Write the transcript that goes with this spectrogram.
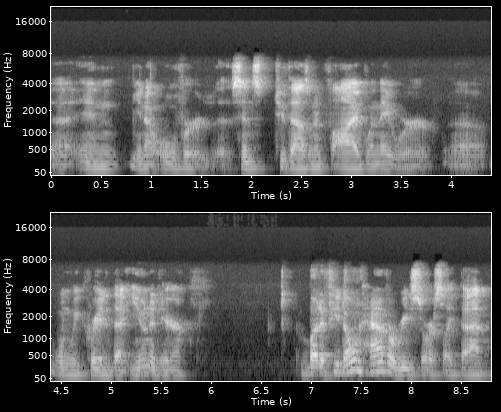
uh, in, you know, over uh, since 2005 when they were, uh, when we created that unit here. But if you don't have a resource like that,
